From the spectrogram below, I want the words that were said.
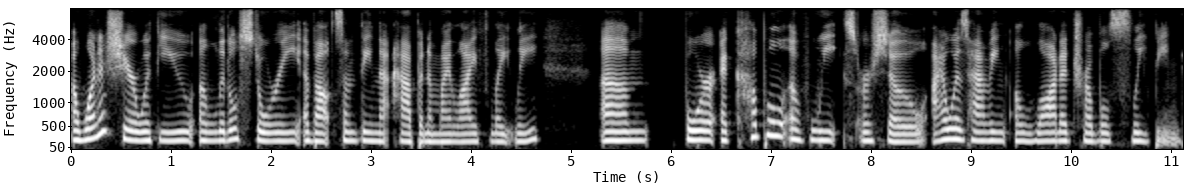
I want to share with you a little story about something that happened in my life lately. Um, for a couple of weeks or so, I was having a lot of trouble sleeping.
